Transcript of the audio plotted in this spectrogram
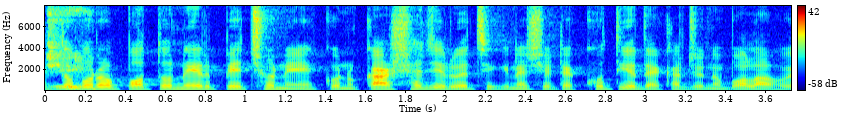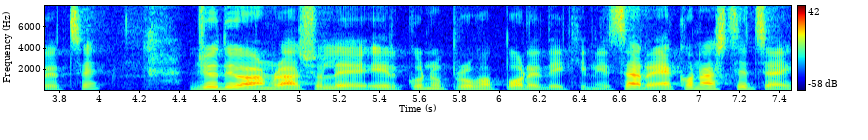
এত বড় পতনের পেছনে কোনো কারসাজি রয়েছে কিনা সেটা খতিয়ে দেখার জন্য বলা হয়েছে। যদিও আমরা আসলে এর কোনো প্রভাব পরে দেখিনি। স্যার এখন আসতে চাই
